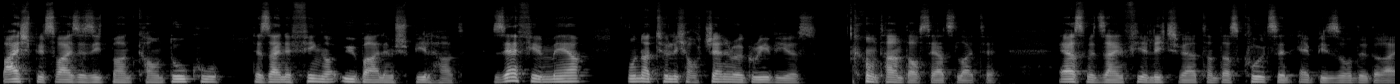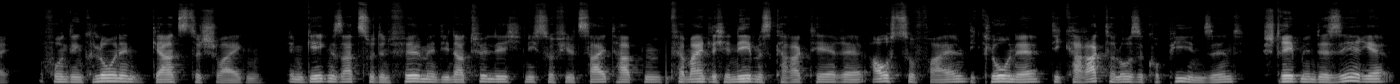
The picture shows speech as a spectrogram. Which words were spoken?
Beispielsweise sieht man Count Doku, der seine Finger überall im Spiel hat. Sehr viel mehr und natürlich auch General Grievous. Und Hand aufs Herz, Leute. Er ist mit seinen vier Lichtschwertern das coolste in Episode 3. Von den Klonen ganz zu schweigen. Im Gegensatz zu den Filmen, die natürlich nicht so viel Zeit hatten, vermeintliche Nebencharaktere auszufeilen, die Klone, die charakterlose Kopien sind, streben in der Serie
